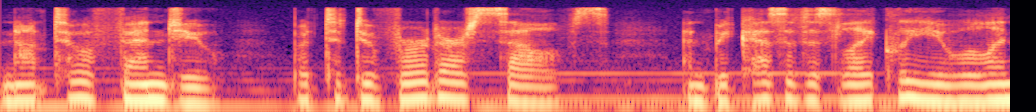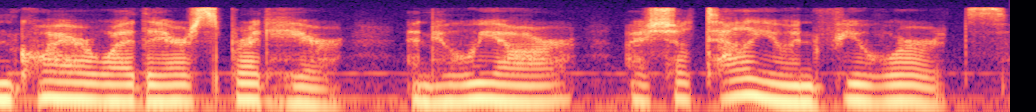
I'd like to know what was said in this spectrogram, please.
not to offend you, but to divert ourselves, and because it is likely you will inquire why they are spread here, and who we are, I shall tell you in few words.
